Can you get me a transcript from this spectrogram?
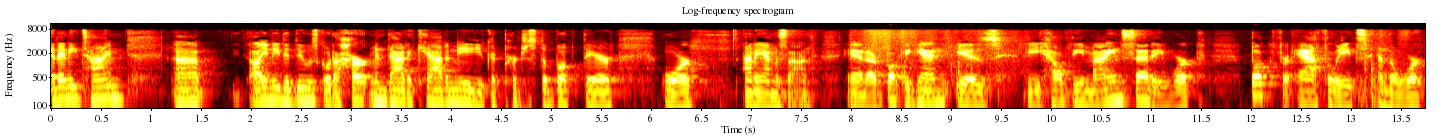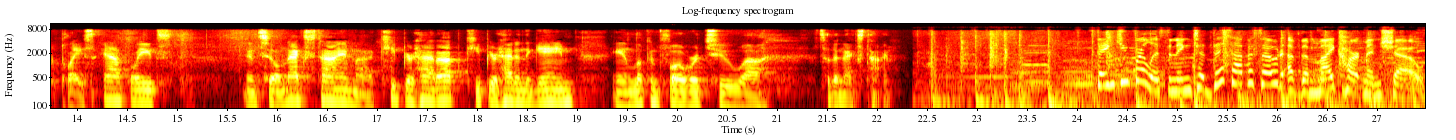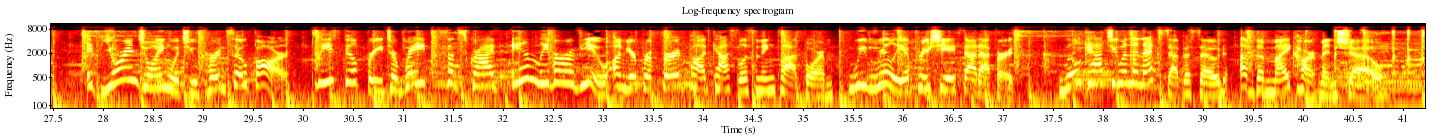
at any time. Uh, all you need to do is go to hartman.academy. You could purchase the book there or on Amazon. And our book again is The Healthy Mindset, a work book for athletes and the workplace. Athletes, until next time, uh, keep your head up, keep your head in the game, and looking forward to uh, to the next time. Thank you for listening to this episode of The Mike Hartman Show. If you're enjoying what you've heard so far, please feel free to rate, subscribe, and leave a review on your preferred podcast listening platform. We really appreciate that effort. We'll catch you in the next episode of The Mike Hartman Show.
